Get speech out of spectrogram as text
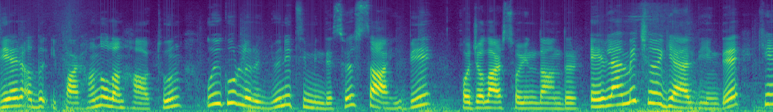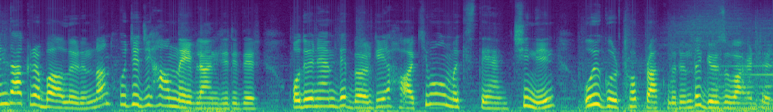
Diğer adı İparhan olan Hatun, Uygurların yönetiminde söz sahibi hocalar soyundandır. Evlenme çağı geldiğinde kendi akrabalarından Hoca Cihan'la evlendirilir. O dönemde bölgeye hakim olmak isteyen Çin'in Uygur topraklarında gözü vardır.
